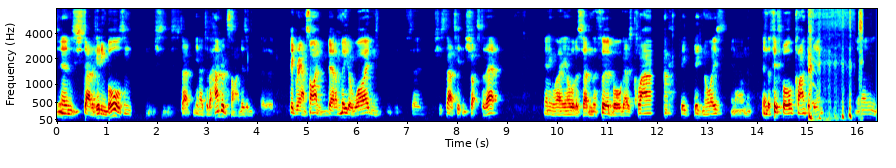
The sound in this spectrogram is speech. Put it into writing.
and started hitting balls and start you know to the hundred sign. There's a big round sign about a metre wide, and so she starts hitting shots to that. Anyway, all of a sudden the third ball goes clunk, big big noise, you know, and, and the fifth ball clunk again, you know,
